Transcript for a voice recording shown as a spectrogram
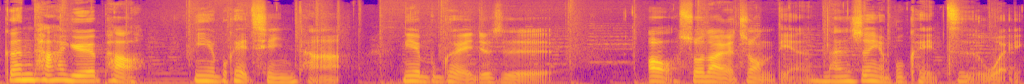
跟他约炮，你也不可以亲他，你也不可以就是哦，说到一个重点，男生也不可以自慰。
